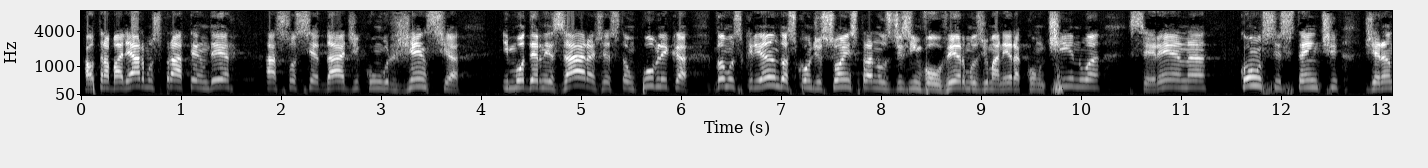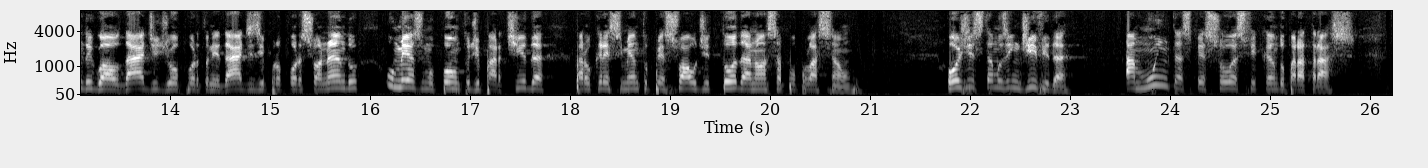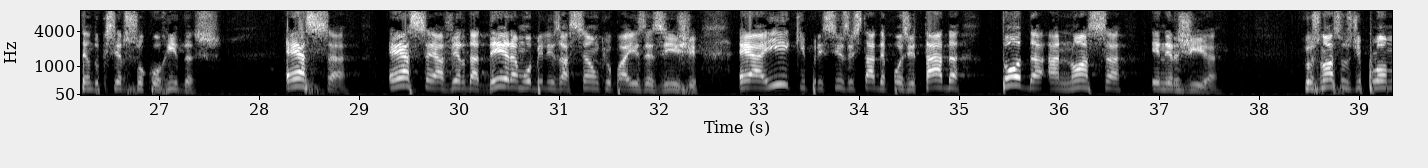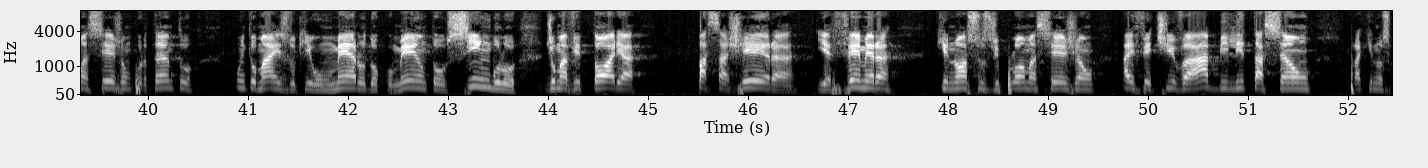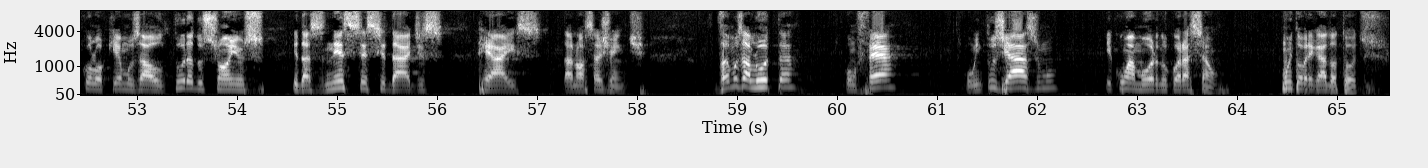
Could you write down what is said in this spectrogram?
Ao trabalharmos para atender a sociedade com urgência e modernizar a gestão pública, vamos criando as condições para nos desenvolvermos de maneira contínua, serena, consistente, gerando igualdade de oportunidades e proporcionando o mesmo ponto de partida para o crescimento pessoal de toda a nossa população. Hoje estamos em dívida. Há muitas pessoas ficando para trás, tendo que ser socorridas. Essa essa é a verdadeira mobilização que o país exige. É aí que precisa estar depositada toda a nossa energia. Que os nossos diplomas sejam, portanto, muito mais do que um mero documento ou símbolo de uma vitória passageira e efêmera, que nossos diplomas sejam a efetiva habilitação para que nos coloquemos à altura dos sonhos e das necessidades reais da nossa gente. Vamos à luta com fé, com entusiasmo e com amor no coração. Muito obrigado a todos.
